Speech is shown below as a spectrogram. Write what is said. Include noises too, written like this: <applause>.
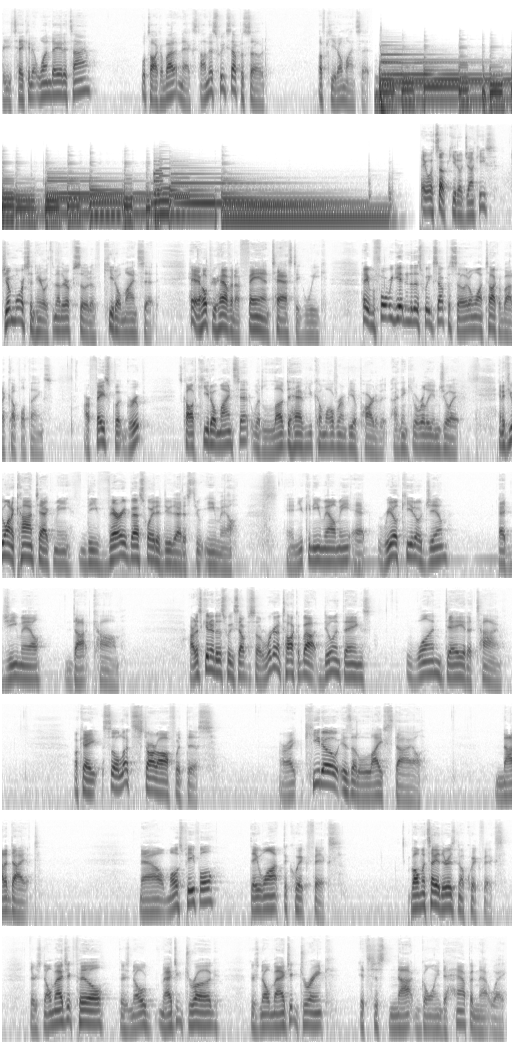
Are you taking it one day at a time? We'll talk about it next on this week's episode of Keto Mindset. Hey, what's up, Keto Junkies? Jim Morrison here with another episode of Keto Mindset. Hey, I hope you're having a fantastic week. Hey, before we get into this week's episode, I want to talk about a couple things. Our Facebook group, it's called Keto Mindset. Would love to have you come over and be a part of it. I think you'll really enjoy it. And if you want to contact me, the very best way to do that is through email. And you can email me at realketojim at gmail.com. All right, let's get into this week's episode. We're going to talk about doing things one day at a time. Okay, so let's start off with this. All right, keto is a lifestyle, not a diet. Now, most people, they want the quick fix. But I'm going to tell you, there is no quick fix. There's no magic pill. There's no magic drug. There's no magic drink. It's just not going to happen that way.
